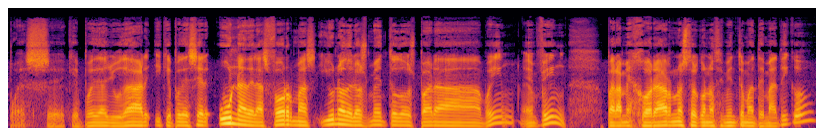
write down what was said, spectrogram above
pues eh, que puede ayudar y que puede ser una de las formas y uno de los métodos para, en fin, para mejorar nuestro conocimiento matemático?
